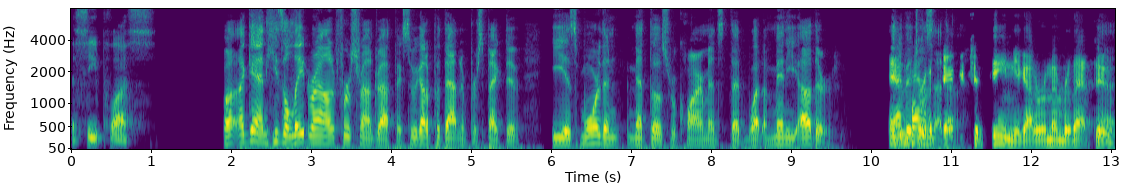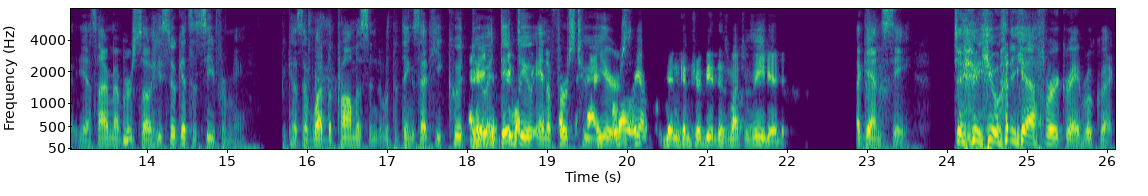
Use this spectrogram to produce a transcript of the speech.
a C plus. Well, again, he's a late round, first round draft pick, so we got to put that in perspective. He has more than met those requirements that what many other and part of individuals. a at the- team, you got to remember that too. Yeah, yes, I remember. Mm-hmm. So he still gets a C from me because of what the promise and with the things that he could do hate and did do in the first two years. below him didn't contribute as much as he did. Again, C. Jamie, what do you have for a grade, real quick?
